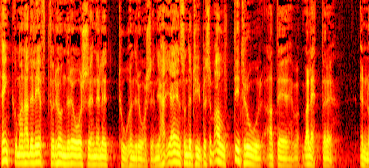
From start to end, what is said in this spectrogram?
Tenk om man hade levt för 100 år sedan eller 200 år sedan. Jag, är en sån där typ som alltid tror att det var lättare än nu.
